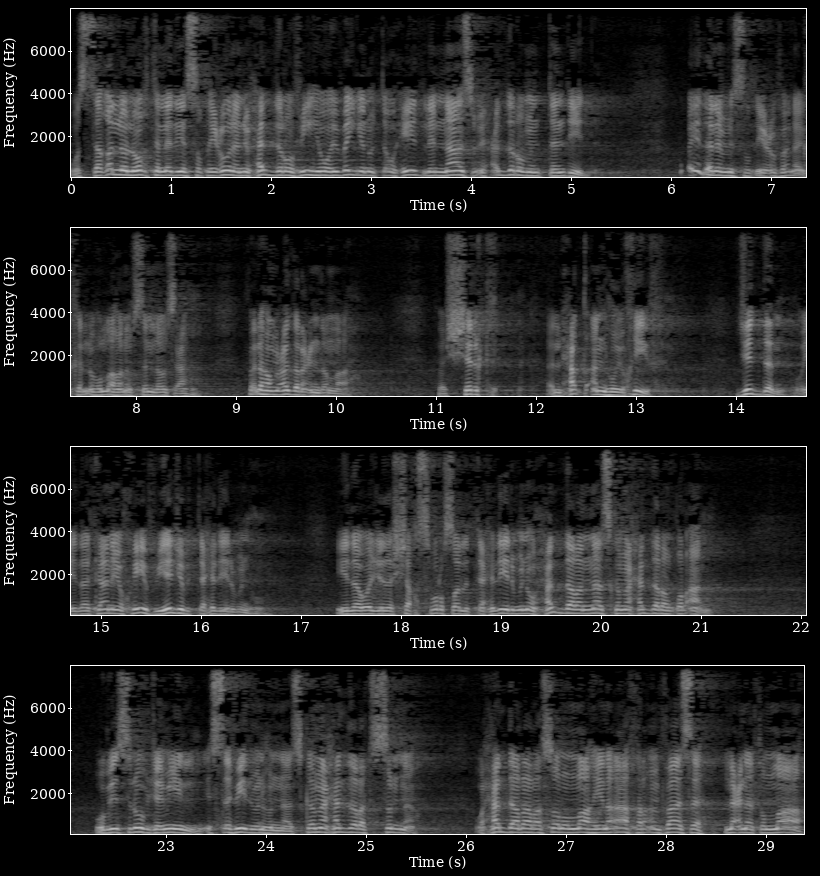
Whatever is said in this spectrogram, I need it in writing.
واستغلوا الوقت الذي يستطيعون أن يحذروا فيه ويبينوا التوحيد للناس ويحذروا من التنديد. وإذا لم يستطيعوا فلا يكلف الله نفسا إلا وسعها. فلهم عذر عند الله. فالشرك الحق أنه يخيف. جدا وإذا كان يخيف يجب التحذير منه. إذا وجد الشخص فرصة للتحذير منه حذر الناس كما حذر القرآن. وبأسلوب جميل يستفيد منه الناس كما حذرت السنة. وحذر رسول الله إلى آخر أنفاسه لعنة الله.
